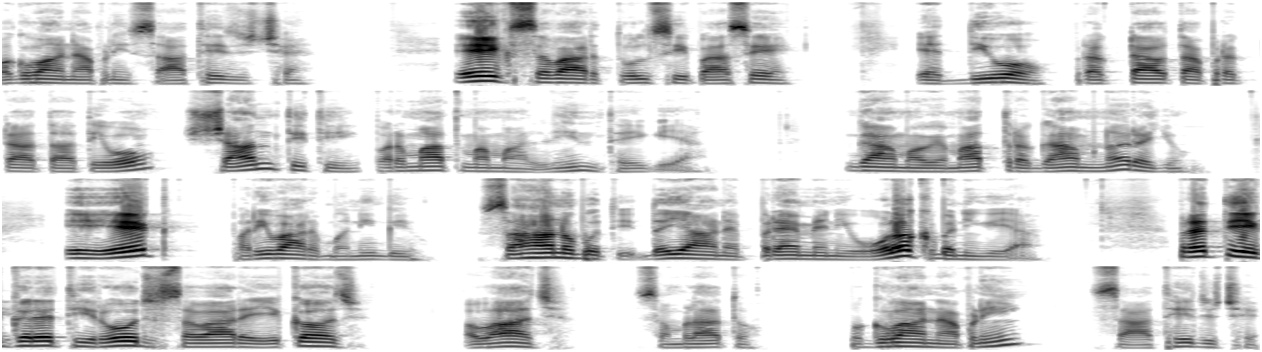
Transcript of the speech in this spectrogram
ભગવાન આપણી સાથે જ છે. એક સવાર તુલસી પાસે એ દીવો પ્રગટાવતા પ્રગટાવતા તેઓ શાંતિથી પરમાત્મામાં લીન થઈ ગયા. ગામ હવે માત્ર ગામ ન રહ્યું. એ એક પરિવાર બની ગયું. સહાનુભૂતિ, દયા અને પ્રેમ એની ઓળખ બની ગયા. પ્રત્યેક ઘરેથી રોજ સવારે એક જ અવાજ સંભળાતો. ભગવાન આપણી સાથે જ છે.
